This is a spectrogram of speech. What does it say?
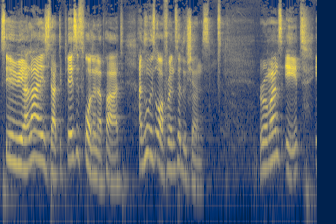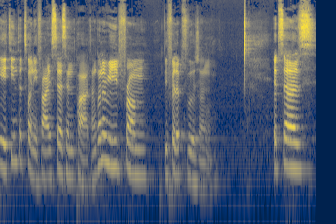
So you realize that the place is falling apart. And who is offering solutions? Romans 8, 18 to 25 says in part, I'm going to read from the Phillips version. It says,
